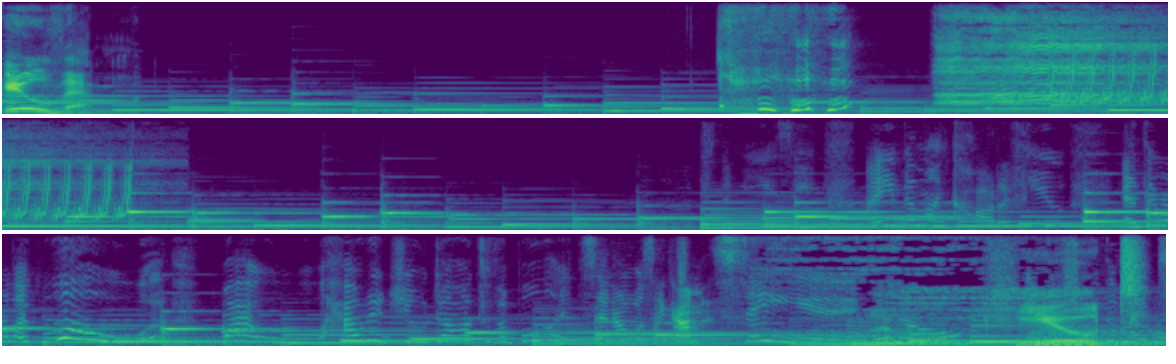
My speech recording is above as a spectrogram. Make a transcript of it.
kill them. I even like caught a few, and they were like, "Whoa, wow, how did you dodge the bullets?" And I was like, "I'm a Saiyan, you know." And I showed them Cute. my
